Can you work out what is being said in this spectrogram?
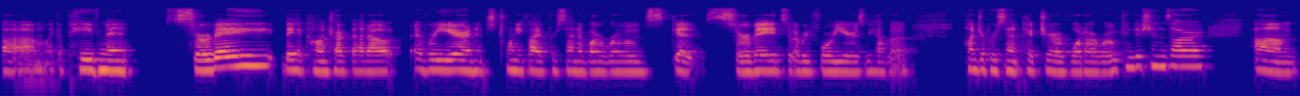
um, like a pavement survey. They had contract that out every year, and it's 25% of our roads get surveyed. So every four years, we have a 100% picture of what our road conditions are. Um,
